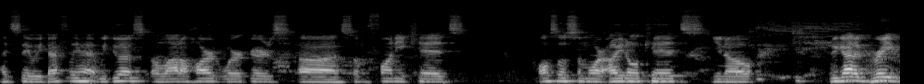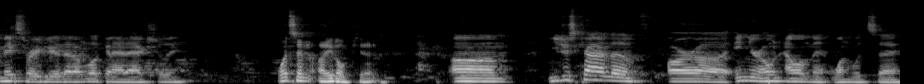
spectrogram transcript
I'd say we definitely have we do have a lot of hard workers, uh, some funny kids, also some more idle kids. You know, we got a great mix right here that I'm looking at actually. What's an idle kid? Um, you just kind of are uh, in your own element, one would say.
